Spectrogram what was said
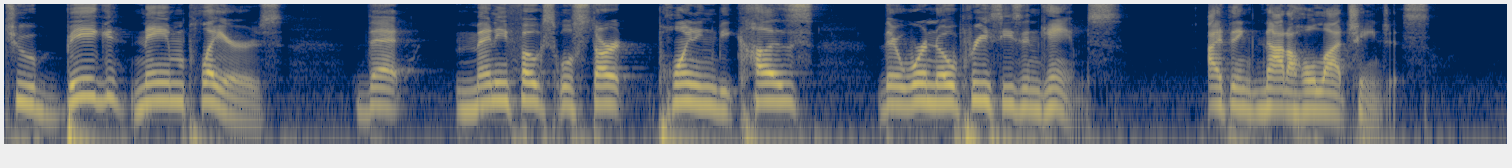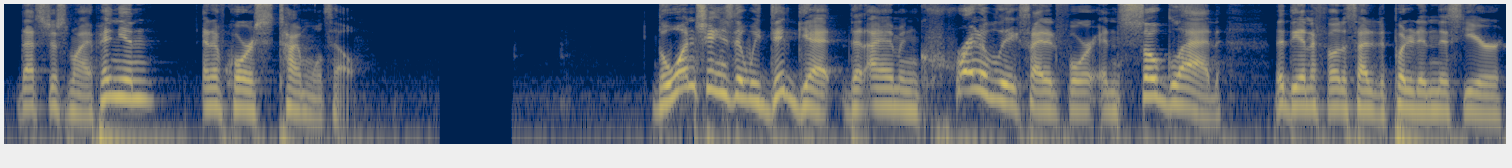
to big name players that many folks will start pointing because there were no preseason games, I think not a whole lot changes. That's just my opinion, and of course, time will tell. The one change that we did get that I am incredibly excited for and so glad that the NFL decided to put it in this year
